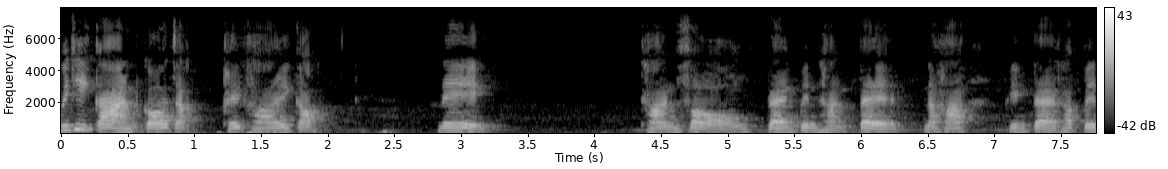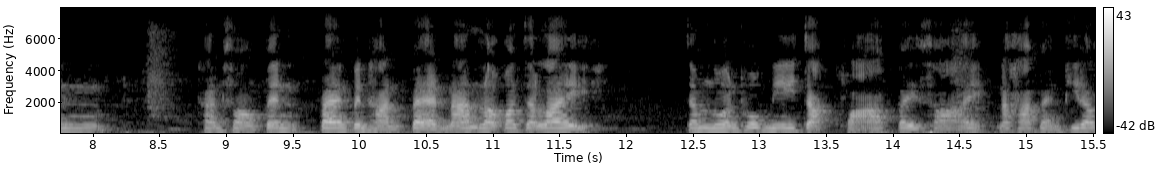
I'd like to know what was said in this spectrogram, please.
วิธีการก็จะคล้ายๆกับเลขฐาน 2 แปลงเป็นฐาน 8 นะคะ เพียงแต่ถ้าเป็นฐาน 2 เป็นแปลงเป็นฐาน 8 นั้นเราก็จะไล่จำนวนพวกนี้จากขวาไปซ้ายนะคะ แบ่งทีละ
